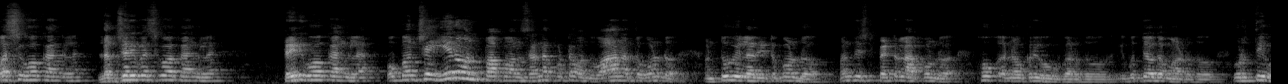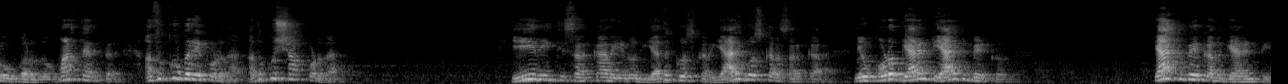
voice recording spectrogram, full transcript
ಬಸ್ಸಿಗೆ ಹೋಗಕ್ಕಾಗಲ್ಲ ಲಕ್ಸುರಿ ಬಸ್ಸಿಗೆ ಹೋಗಕ್ಕಾಗಲ್ಲ ಟ್ರೈನಿಗೆ ಹೋಗಕ್ಕಾಗಲ್ಲ. ಒಬ್ಬ ಮನುಷ್ಯ ಏನೋ ಒಂದು ಪಾಪ, ಒಂದು ಸಣ್ಣ ಪುಟ್ಟ ಒಂದು ವಾಹನ ತಗೊಂಡು, ಒಂದು ಟೂ ವೀಲರ್ ಇಟ್ಕೊಂಡು, ಒಂದಿಷ್ಟು ಪೆಟ್ರೋಲ್ ಹಾಕ್ಕೊಂಡು ಹೋಗಿ, ನೌಕರಿಗೆ ಹೋಗಿ ಬರೋದು ಉದ್ಯೋಗ ಮಾಡೋದು, ವೃತ್ತಿಗೆ ಹೋಗಿ ಮಾಡ್ತಾ ಇರ್ತಾರೆ. ಅದಕ್ಕೂ ಬರೀ ಕೊಡೋದ? ಅದಕ್ಕೂ ಶಾಕ್ ಕೊಡೋದ? ಈ ರೀತಿ ಸರ್ಕಾರ ಇರೋದು ಎದಕ್ಕೋಸ್ಕರ? ಯಾರಿಗೋಸ್ಕರ ಸರ್ಕಾರ? ನೀವು ಕೊಡೋ ಗ್ಯಾರಂಟಿ ಯಾರಿಗೆ ಬೇಕು? ಯಾಕೆ ಬೇಕು ಅದು ಗ್ಯಾರಂಟಿ?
